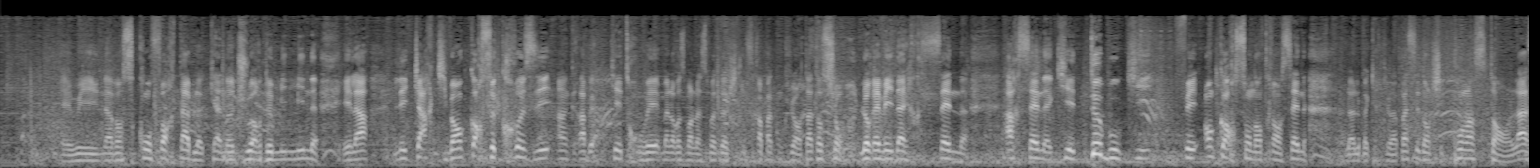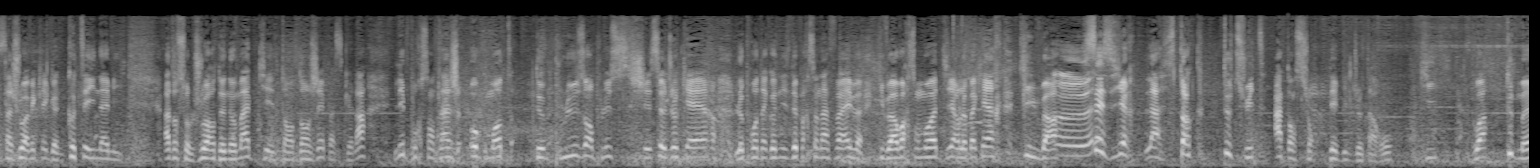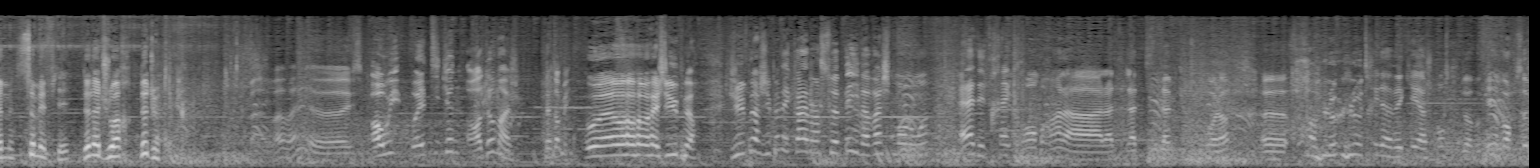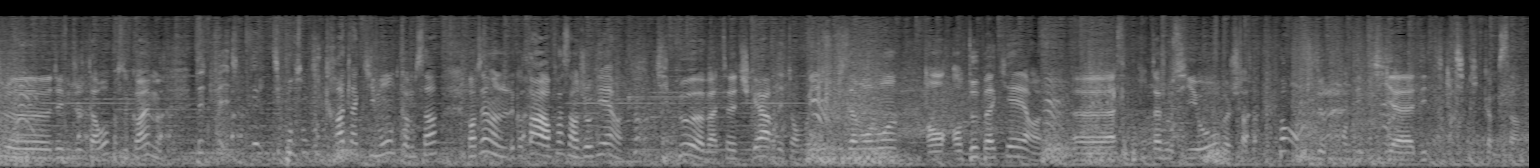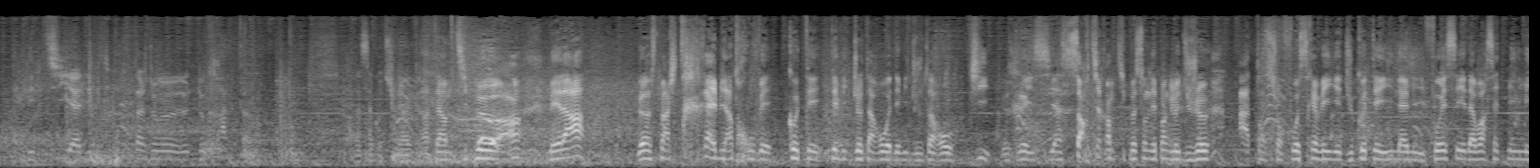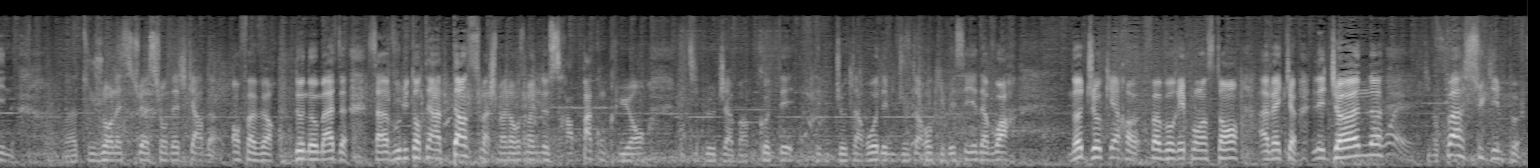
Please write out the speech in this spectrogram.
Et oui, une avance confortable qu'a notre joueur de Min Min. Et là, l'écart qui va encore se creuser. Un grab qui est trouvé. Malheureusement, la spot qui ne sera pas concluante. Attention, le réveil d'Arsène. Arsène qui est debout, qui fait encore son entrée en scène. Là, le backer qui va passer dans le chic pour l'instant. Là, ça joue avec les guns. Côté Inami. Attention, le joueur de Nomade qui est en danger parce que là, les pourcentages augmentent de plus en plus chez ce Joker. Le protagoniste de Persona 5 qui va avoir son mot à dire. Le backer qui va Euh. saisir la stock tout de suite. Attention, Devil Jotaro qui doit tout de même se méfier de notre joueur de Joker. Bah ouais ouais. euh, oh oui, ouais, guns. Oh dommage. Attends mais ouais ouais ouais, ouais, j'ai eu peur. J'ai eu peur, j'ai eu peur mais quand même un swap il va vachement loin. Elle a des très grands brins la, la, la petite dame que tu vois là. Euh, oh, le, le trade avec Ea, je pense qu'il doit bien avoir seul le David Jotaro parce que quand même peut-être des petits pourcents qui grattent là qui montent comme ça. Quand t'as en face un Joker qui peut euh, bah, touch guard et t'envoyer suffisamment loin en, deux backers euh, à ses pourcentages aussi hauts, bah, je t'as pas envie de prendre des petits, euh, des petits tics comme ça, des petits, euh, des petits pourcentages de, de gratte. Là, ça continue à gratter un petit peu, hein. mais là, le smash très bien trouvé côté David Jotaro et David Jotaro qui réussit à sortir un petit peu son épingle du jeu. Attention, faut se réveiller du côté Inami, faut essayer d'avoir cette mine-mine. On a toujours la situation d'Edgeguard en faveur de Nomad. Ça a voulu tenter un down smash, malheureusement il ne sera pas concluant. Multiple jab hein, côté David Jotaro, David Jotaro qui va essayer d'avoir notre joker euh, favori pour l'instant avec les John qui n'ont pas su gimp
